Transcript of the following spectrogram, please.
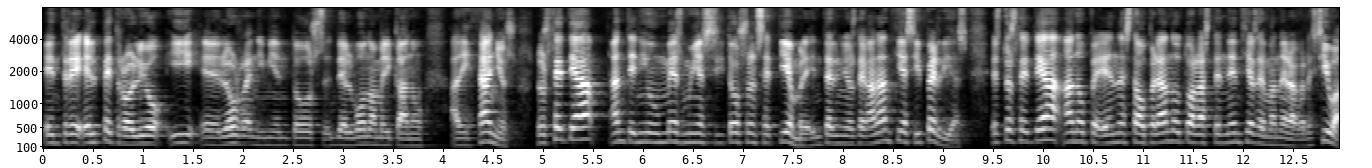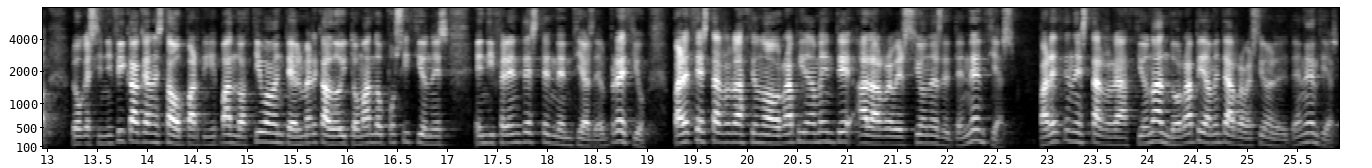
entre el petróleo y eh, los rendimientos del bono americano a 10 años. Los CTA han tenido un mes muy exitoso en septiembre en términos de ganancias y pérdidas. Estos CTA han, han estado operando todas las tendencias de manera agresiva, lo que significa que han estado participando activamente del mercado y tomando posiciones en diferentes tendencias del precio. Parece estar relacionado rápidamente a las reversiones de tendencia tendencias parecen estar reaccionando rápidamente a reversiones de tendencias.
